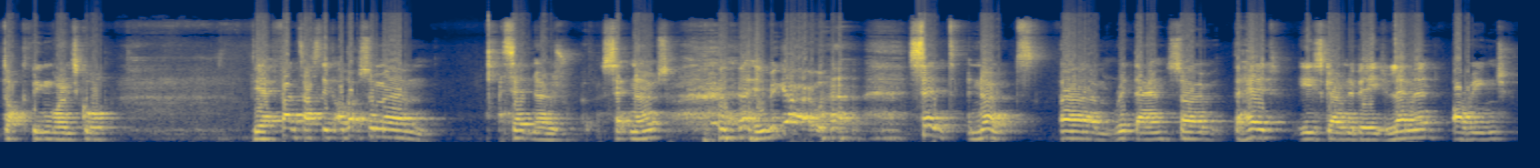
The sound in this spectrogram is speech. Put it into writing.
dock thing, what it's called. Yeah, fantastic. I've got some um, scent nose, scent nose. Here we go. scent notes um, written down. So the head is going to be lemon, orange,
